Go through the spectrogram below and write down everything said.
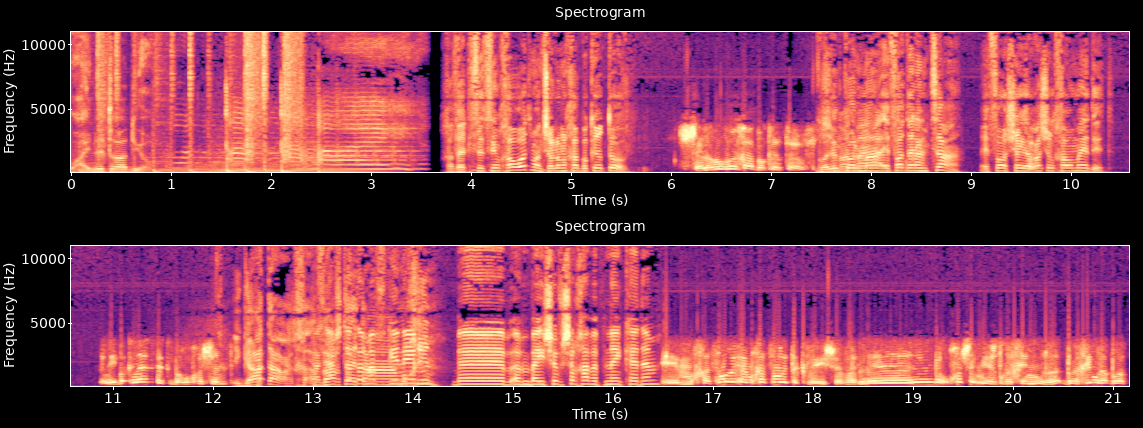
ויינט רדיו. חבר הכנסת שמחה רוטמן, שלום לך, בוקר טוב. שלום וברכה, בוקר טוב. קודם כל, מה איפה אתה? נמצא? איפה השיירה שלך עומדת? אני בכנסת, ברוך השם. הגעת, עברת את המוחים? ביישוב שלך בפני קדם? הם חסמו, הם חסמו את הכביש, אבל אה, ברוך השם יש דרכים, דרכים רבות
